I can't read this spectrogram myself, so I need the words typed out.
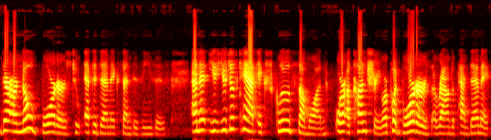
there are no borders to epidemics and diseases. And it, you, you just can't exclude someone or a country or put borders around a pandemic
